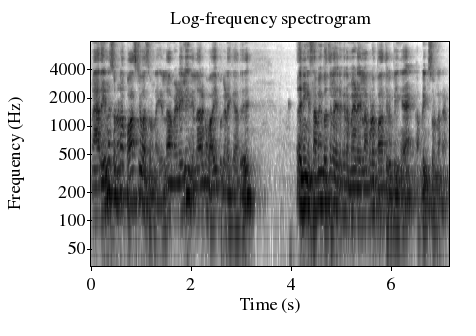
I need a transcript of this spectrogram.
நான் அதை என்ன சொன்னேன்னா பாசிட்டிவா சொன்னேன். எல்லா மேடையிலும் எல்லாருக்கும் வாய்ப்பு கிடைக்காது. நீங்க சமீபத்துல இருக்கிற மேடையெல்லாம் கூட பார்த்திருப்பீங்க அப்படின்னு சொன்னேன் நான்.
